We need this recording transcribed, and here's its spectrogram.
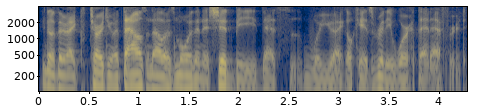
you know they're like charging a thousand dollars more than it should be, that's where you're like, okay, it's really worth that effort.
